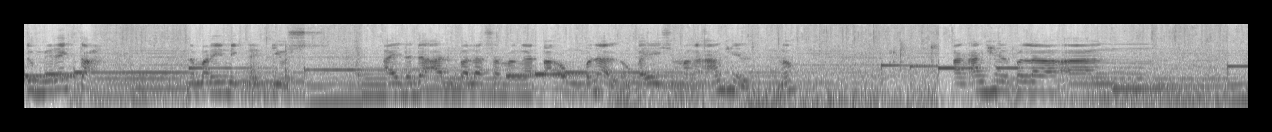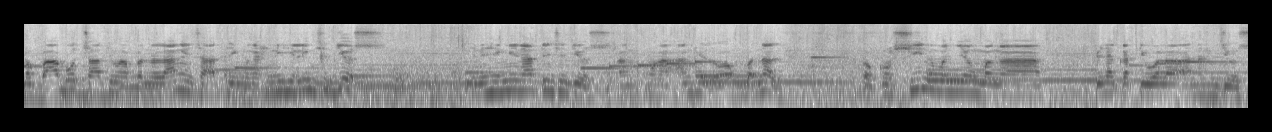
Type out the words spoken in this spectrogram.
dumirekta na marinig ng Diyos ay dadaan pala sa mga taong banal o kaya sa mga anghel, no? Ang anghel pala ang magpaabot sa ating mga panalangin, sa ating mga hinihiling sa Diyos. Hinihingi natin sa Diyos ang mga anghel o ang banal o kung sino man yung mga pinagkatiwalaan ng Diyos,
